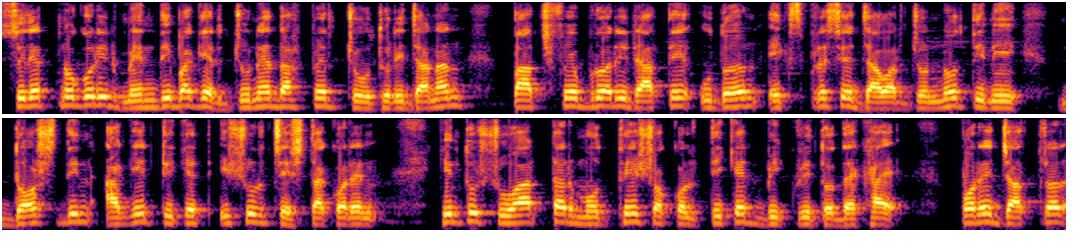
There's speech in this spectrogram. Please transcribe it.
সিলেট নগরীর মেন্দিবাগের জুনেদ আহমেদ চৌধুরী জানান, পাঁচ ফেব্রুয়ারি রাতে উদয়ন এক্সপ্রেসে যাওয়ার জন্য তিনি দশ দিন আগে টিকিট ইস্যুর চেষ্টা করেন। কিন্তু সোয়া আটটার মধ্যে সকল টিকিট বিকৃত দেখায়। পরে যাত্রার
